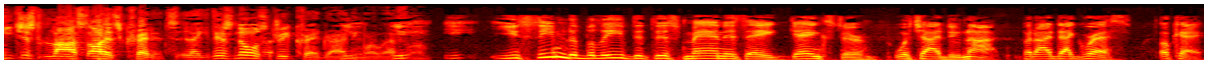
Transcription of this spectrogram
he just lost all his credits. Like there's no street cred right anymore left You, you, you seem to believe that this man is a gangster, which I do not. But I digress. Okay.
